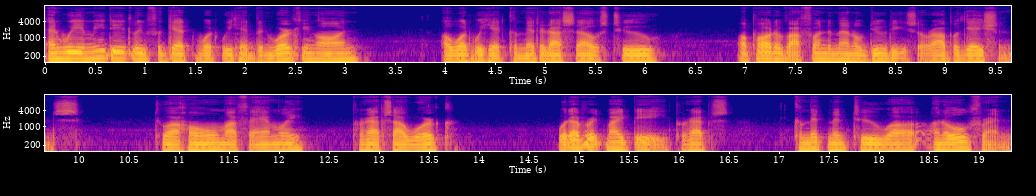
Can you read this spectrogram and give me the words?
And we immediately forget what we had been working on or what we had committed ourselves to or part of our fundamental duties or obligations to our home, our family, perhaps our work, whatever it might be, perhaps commitment to uh, an old friend.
